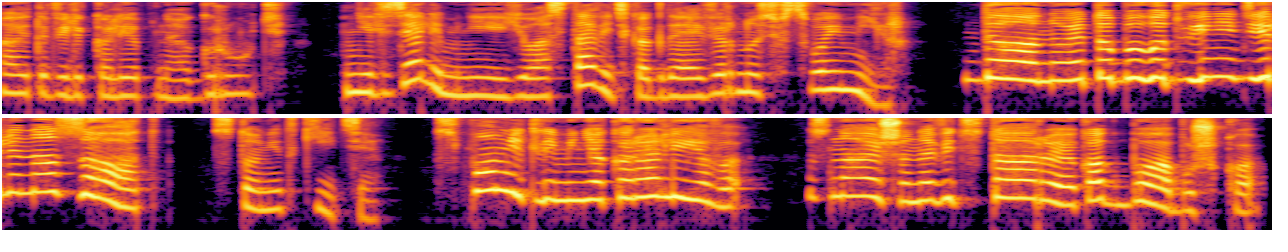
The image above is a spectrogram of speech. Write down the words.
А это великолепная грудь. Нельзя ли мне ее оставить, когда я вернусь в свой мир? Да, но это было две недели назад, стонет Кити. Вспомнит ли меня королева? Знаешь, она ведь старая, как бабушка.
